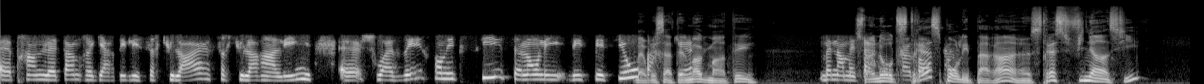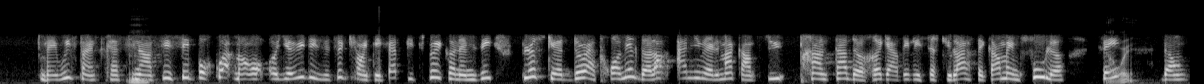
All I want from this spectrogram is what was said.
euh, prendre le temps de regarder les circulaires, circulaires en ligne, choisir son épicerie selon les, les spéciaux. Ben oui, ça a tellement augmenté. Ben non, mais C'est un autre stress bon pour les parents, un stress financier. Ben oui, c'est un stress financier. C'est pourquoi bon, on- il y a eu des études qui ont été faites, puis tu peux économiser plus que 2 à 3 000 dollars annuellement quand tu prends le temps de regarder les circulaires. C'est quand même fou, là. Sais? Donc,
